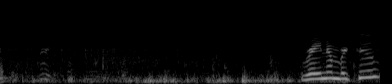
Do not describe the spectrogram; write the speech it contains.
Crap. Ray number two?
